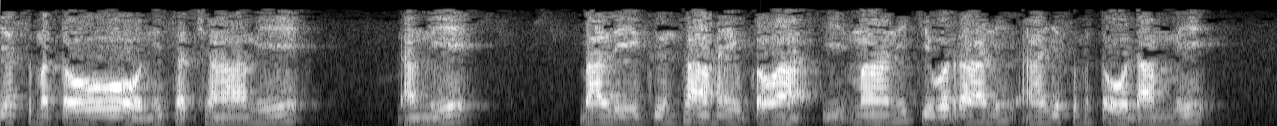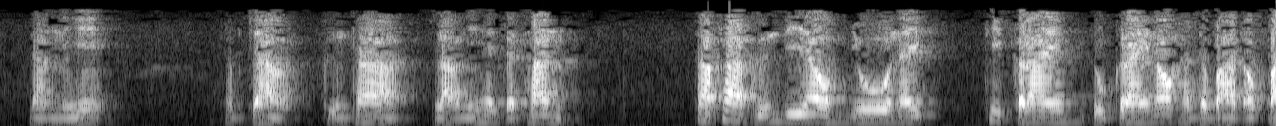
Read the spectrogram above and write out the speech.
ยสมโต นิสัชชามิ ดังนี้ บาลีคืนผ้าให้ก็ว่า อิมานิจิวรานิ อายสมโตดัมมิ ดังนี้ ข้าพเจ้าคืนผ้าเหล่านี้ให้กับท่าน ถ้าผ้าผืนเดียวอยู่ในที่ไกลอยู่ไกลนอกขันธบาตออกไป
